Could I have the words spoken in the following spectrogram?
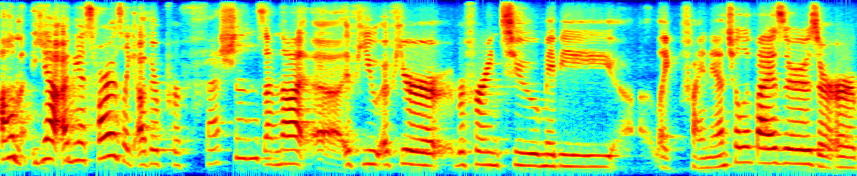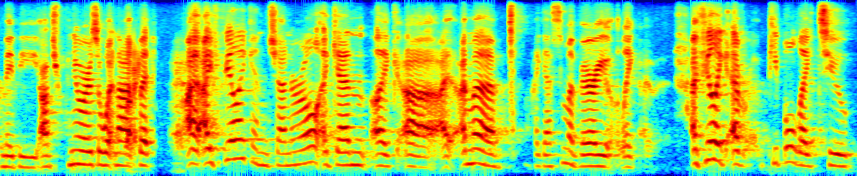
Um, yeah, I mean, as far as like other professions, I'm not. Uh, if you if you're referring to maybe uh, like financial advisors or, or maybe entrepreneurs or whatnot, right. but I, I, feel like in general, again, like uh, I, I'm a, I guess I'm a very like, I feel like ever, people like to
